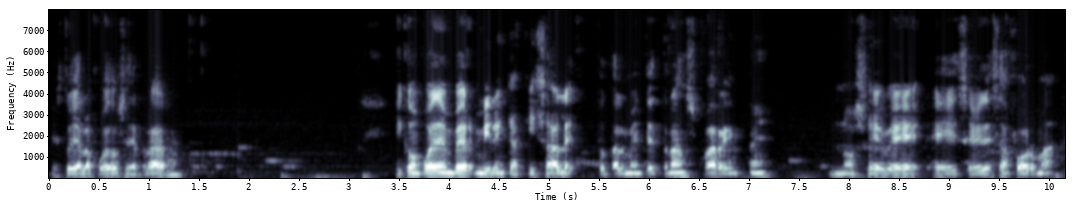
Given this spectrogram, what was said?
Esto ya lo puedo cerrar. Y como pueden ver, miren que aquí sale totalmente transparente. No se ve, eh, se ve de esa forma.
